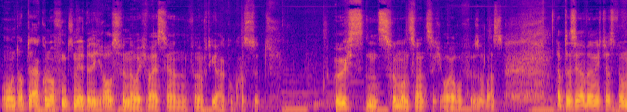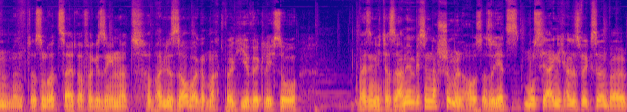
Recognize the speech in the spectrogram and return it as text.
Und ob der Akku noch funktioniert, werde ich rausfinden. Aber ich weiß ja, ein vernünftiger Akku kostet höchstens 25 Euro für sowas. Hab das ja, wenn ich das, wenn das Zeitraffer gesehen hat, habe alles sauber gemacht, weil hier wirklich so, weiß ich nicht, das sah mir ein bisschen nach Schimmel aus. Also jetzt muss ja eigentlich alles weg sein, weil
